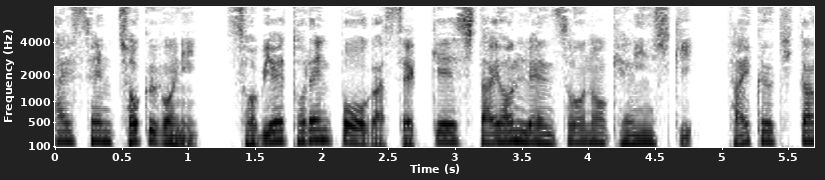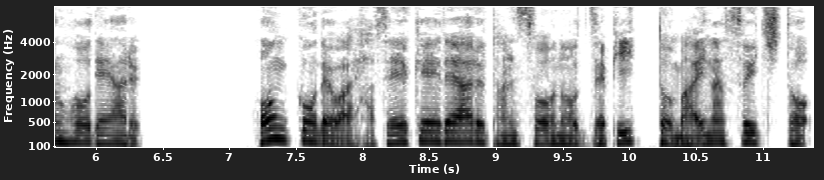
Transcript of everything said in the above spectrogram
大戦直後に、ソビエト連邦が設計した4連装の牽引式、対空機関砲である。本校では派生形である単装のゼピット -1 と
